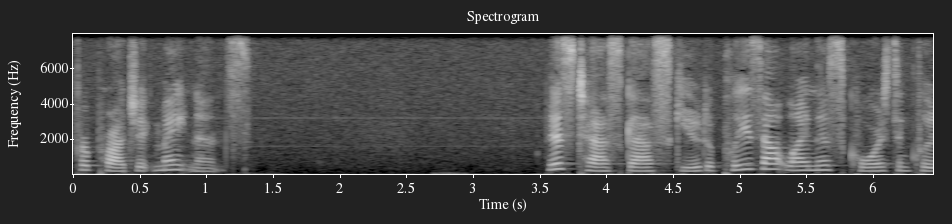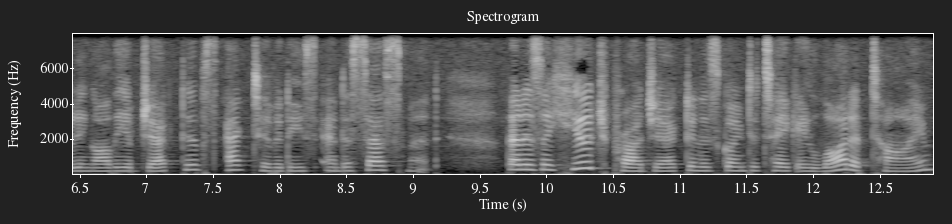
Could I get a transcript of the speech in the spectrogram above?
for project maintenance. This task asks you to please outline this course including all the objectives, activities, and assessment. That is a huge project and is going to take a lot of time.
